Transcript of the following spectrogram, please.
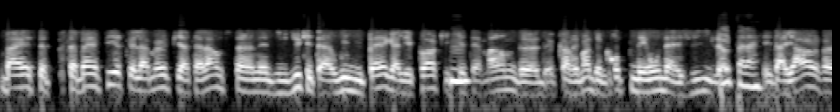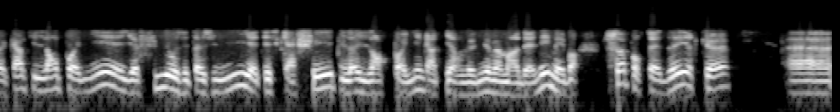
Ben, c'était bien pire que la meute puis Atalante. C'était un individu qui était à Winnipeg à l'époque et qui hmm. était membre de, carrément de groupes néo-nazis. Et d'ailleurs, euh, quand ils l'ont pogné, il a fui aux États-Unis, il a été se cacher, puis là, ils l'ont repogné quand il est revenu à un moment donné. Mais bon, tout ça pour te dire que euh,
